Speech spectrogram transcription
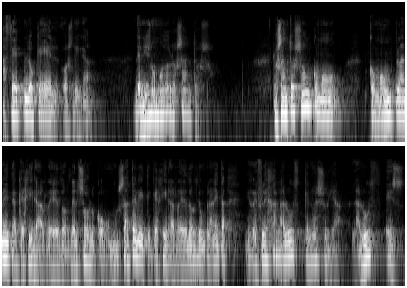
Haced lo que Él os diga. Del mismo modo los santos. Los santos son como, como un planeta que gira alrededor del Sol, como un satélite que gira alrededor de un planeta y refleja la luz que no es suya. La luz es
